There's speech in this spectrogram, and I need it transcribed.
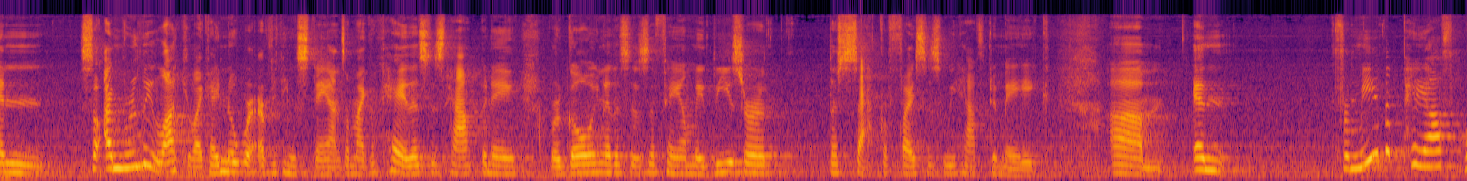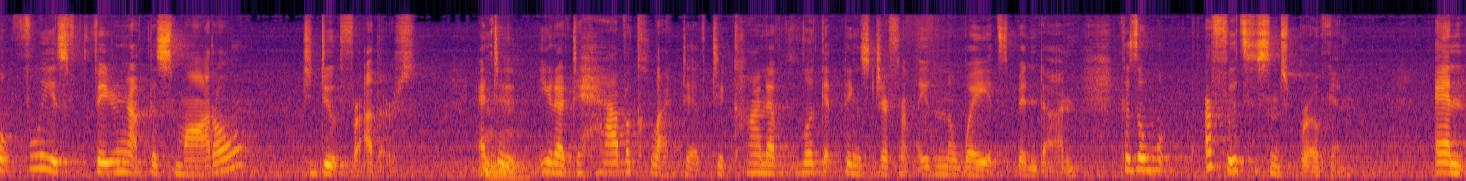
and so i'm really lucky like i know where everything stands. I'm like okay this is happening. We're going to this as a family. These are the sacrifices we have to make. Um, and for me the payoff hopefully is figuring out this model to do it for others and to you know to have a collective to kind of look at things differently than the way it's been done. Because our food system's broken. And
